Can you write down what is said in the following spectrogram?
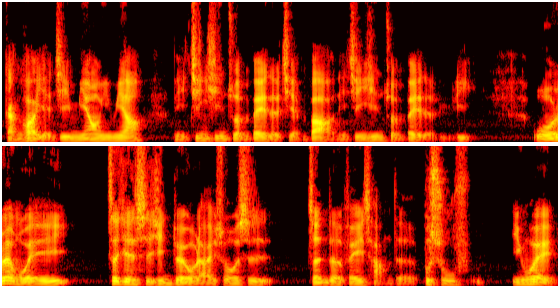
赶快眼睛瞄一瞄你精心准备的简报，你精心准备的履历。我认为这件事情对我来说是真的非常的不舒服，因为。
